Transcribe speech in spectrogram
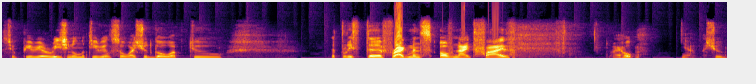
superior regional materials. So I should go up to at least uh, fragments of night 5 I hope. Yeah I should.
